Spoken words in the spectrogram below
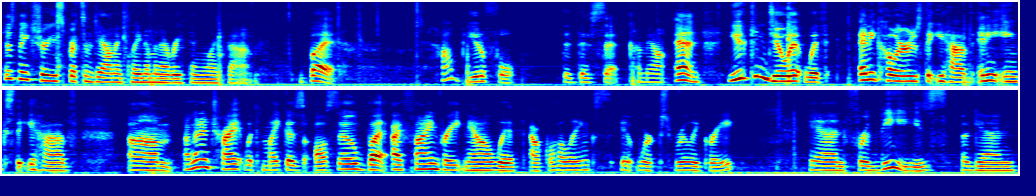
just make sure you spritz them down and clean them and everything like that. But how beautiful did this set come out? And you can do it with any colors that you have, any inks that you have. Um, I'm going to try it with micas also, but I find right now with alcohol inks, it works really great. And for these, again,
